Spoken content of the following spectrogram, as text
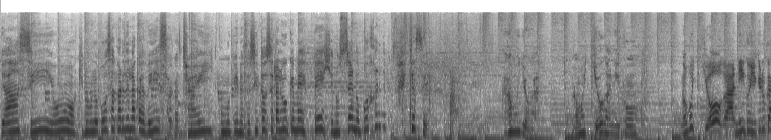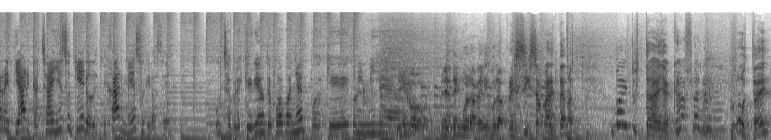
Ya, sí, oh, es que no me lo puedo sacar de la cabeza, ¿cachai? Como que necesito hacer algo que me despeje, no sé, no puedo dejar de... Ya sé. Hagamos yoga. Hagamos yoga, Nico. No voy yoga, Nico, yo quiero carretear, ¿cachai? Eso quiero, despejarme, eso quiero hacer. Pucha, pero es que hoy día no te puedo apañar, pues que con el Mille... Digo, mire, tengo la película precisa para esta noche. Vaya, ¿tú estás acá, flaca? ¿Cómo estás, eh?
